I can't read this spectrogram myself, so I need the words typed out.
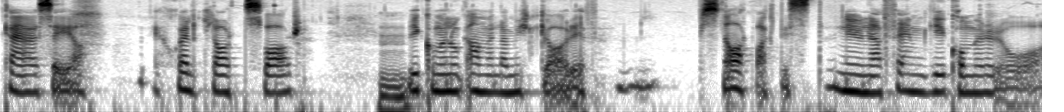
kan jag säga. Självklart svar. Mm. Vi kommer nog använda mycket av det snart faktiskt. Nu när 5G kommer och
